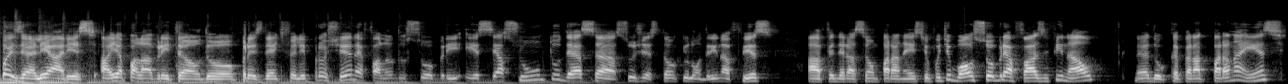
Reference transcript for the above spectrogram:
Pois é, Liares, aí a palavra então do presidente Felipe Prochet, né, falando sobre esse assunto, dessa sugestão que o Londrina fez à Federação Paranaense de Futebol sobre a fase final né, do Campeonato Paranaense.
